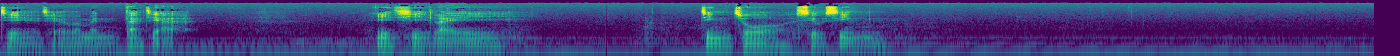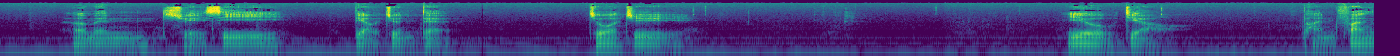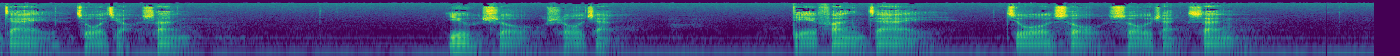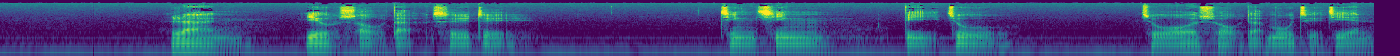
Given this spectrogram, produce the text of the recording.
接着我们大家一起来静坐修行。我们学习标准的坐姿，右脚盘放在左脚上，右手手掌叠放在左手手掌上，让。右手的食指轻轻抵住左手的拇指尖，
